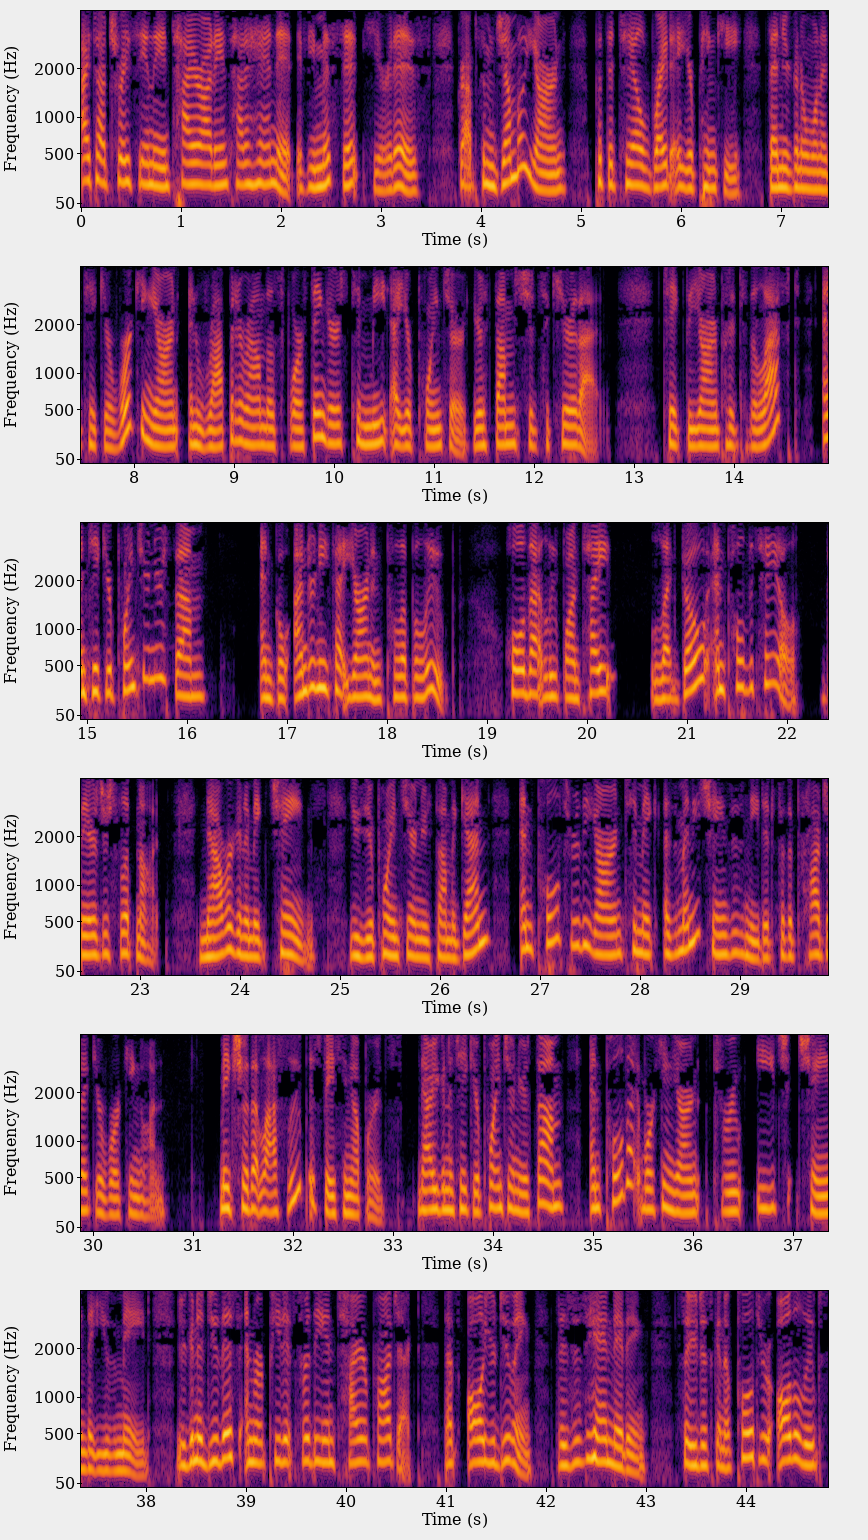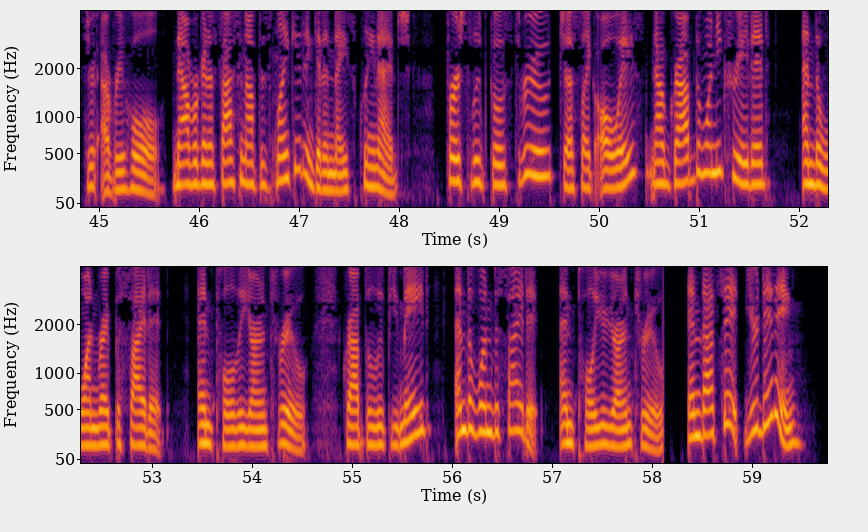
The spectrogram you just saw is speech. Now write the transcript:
I taught Tracy and the entire audience how to hand knit. If you missed it, here it is. Grab some jumbo yarn, put the tail right at your pinky. Then you're going to want to take your working yarn and wrap it around those four fingers to meet at your pointer. Your thumb should secure that. Take the yarn, put it to the left, and take your pointer and your thumb and go underneath that yarn and pull up a loop. Hold that loop on tight, let go, and pull the tail. There's your slip knot. Now we're going to make chains. Use your pointer and your thumb again and pull through the yarn to make as many chains as needed for the project you're working on. Make sure that last loop is facing upwards. Now you're going to take your pointer and your thumb and pull that working yarn through each chain that you've made. You're going to do this and repeat it for the entire project. That's all you're doing. This is hand knitting. So you're just going to pull through all the loops through every hole. Now we're going to fasten off this blanket and get a nice clean edge. First loop goes through, just like always. Now grab the one you created and the one right beside it and pull the yarn through. Grab the loop you made and the one beside it and pull your yarn through. And that's it, you're knitting.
